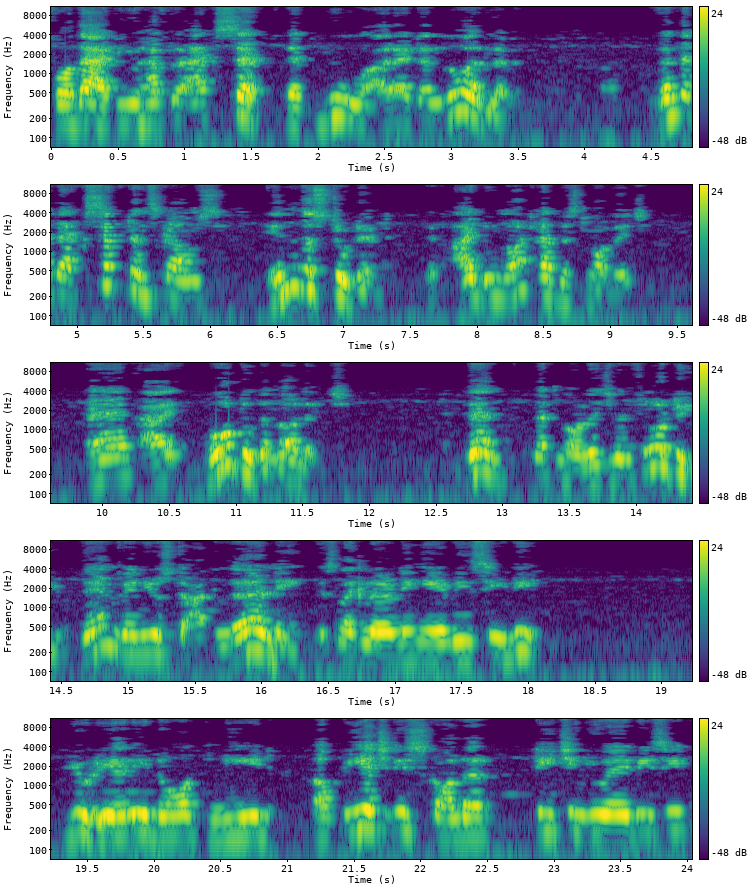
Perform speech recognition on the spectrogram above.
For that, you have to accept that you are at a lower level. When that acceptance comes in the student that I do not have this knowledge and I go to the knowledge, then that knowledge will flow to you. Then, when you start learning, it's like learning ABCD you really don't need a PhD scholar teaching you ABC.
